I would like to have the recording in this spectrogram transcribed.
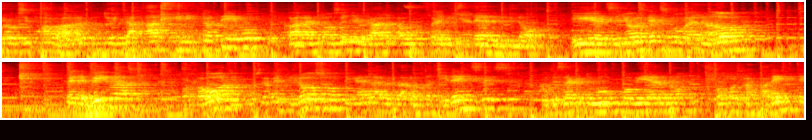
próximos a bajar desde el punto de vista administrativo para entonces llegar a un feliz término. Y el señor ex gobernador Pérez Vivas, por favor, no sea mentiroso, díganle la verdad a los tachirenses. Usted sabe que tuvo un gobierno poco transparente,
